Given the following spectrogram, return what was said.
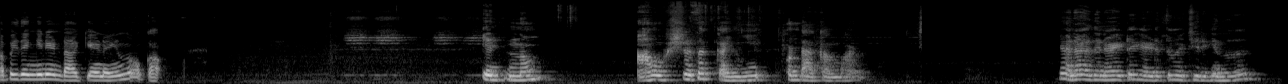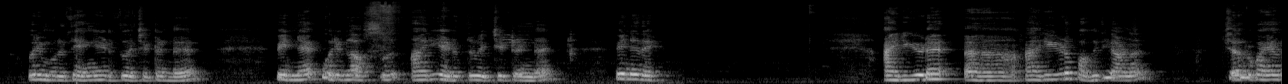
അപ്പോൾ ഇതെങ്ങനെ ഉണ്ടാക്കിയാണെന്ന് നോക്കാം. എന്നും ഔഷധ കഞ്ഞി ഉണ്ടാക്കാൻ പാടും. ഞാൻ അതിനായിട്ട് എടുത്തു വച്ചിരിക്കുന്നത് ഒരു മുറി തേങ്ങ എടുത്തു വച്ചിട്ടുണ്ട്. പിന്നെ ഒരു ഗ്ലാസ് അരി എടുത്തു വെച്ചിട്ടുണ്ട്. പിന്നെ ഇതേ അരിയുടെ അരിയുടെ പകുതിയാണ് ചെറുപയർ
